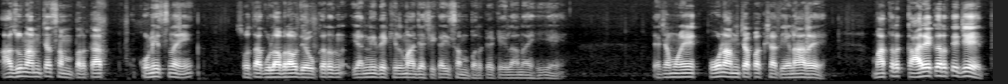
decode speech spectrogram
अजून आमच्या संपर्कात कोणीच नाही. स्वतः गुलाबराव देवकर यांनी देखील माझ्याशी काही संपर्क केला नाही आहे त्याच्यामुळे कोण आमच्या पक्षात येणार आहे? मात्र कार्यकर्ते जे आहेत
